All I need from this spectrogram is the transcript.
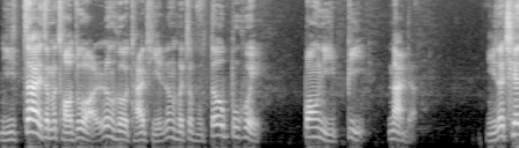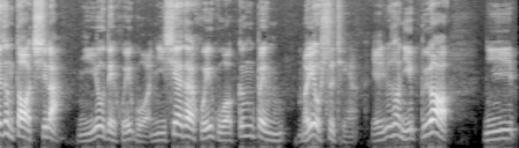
你再怎么炒作，任何团体、任何政府都不会帮你避难的。你的签证到期了，你又得回国，你现在回国根本没有事情，也就是说，你不要，你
